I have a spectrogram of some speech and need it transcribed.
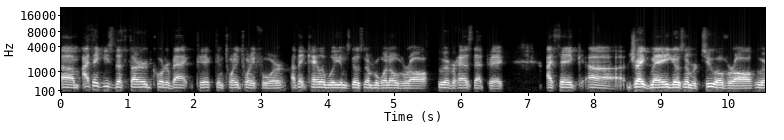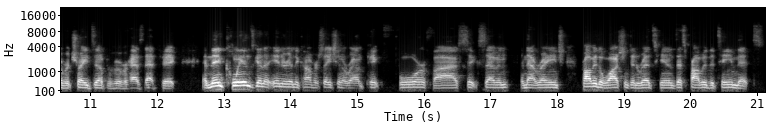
Um, I think he's the third quarterback picked in 2024. I think Caleb Williams goes number one overall. Whoever has that pick. I think uh, Drake Maye goes number two overall. Whoever trades up, whoever has that pick, and then Quinn's going to enter in the conversation around pick four, five, six, seven in that range. Probably the Washington Redskins. That's probably the team that's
